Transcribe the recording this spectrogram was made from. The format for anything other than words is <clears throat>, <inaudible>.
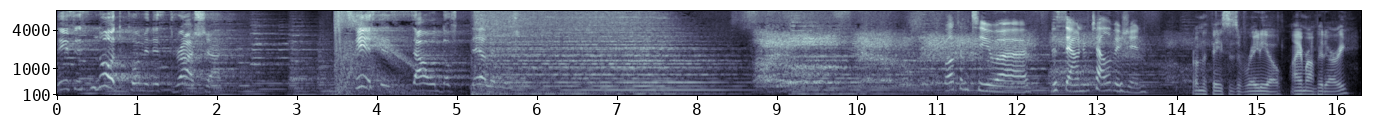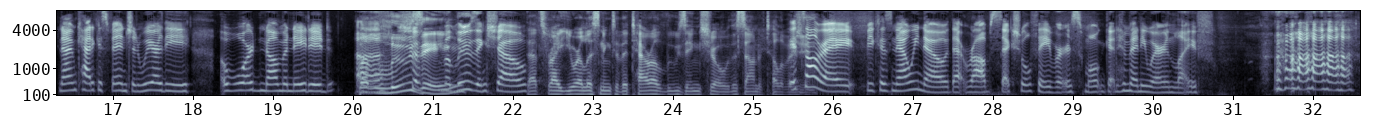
this is not communist Russia. This is sound of television. Welcome to uh, the sound of television. From the Faces of Radio, I am Rob Haydari. And I'm Catechus Finch, and we are the award-nominated But uh, <laughs> losing. but losing show. That's right, you are listening to the Tara Losing Show, The Sound of Television. It's all right because now we know that Rob's sexual favors won't get him anywhere in life. <laughs>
